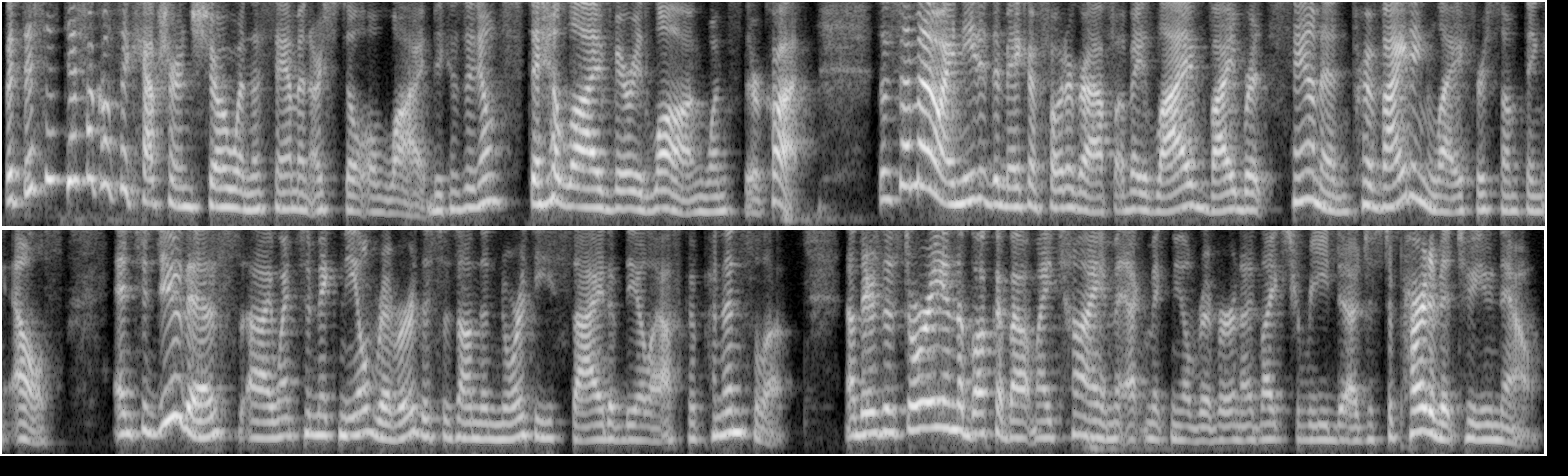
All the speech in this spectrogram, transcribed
But this is difficult to capture and show when the salmon are still alive because they don't stay alive very long once they're caught. So somehow I needed to make a photograph of a live, vibrant salmon providing life for something else. And to do this, I went to McNeil River. This is on the northeast side of the Alaska Peninsula. Now there's a story in the book about my time at McNeil River, and I'd like to read uh, just a part of it to you now.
